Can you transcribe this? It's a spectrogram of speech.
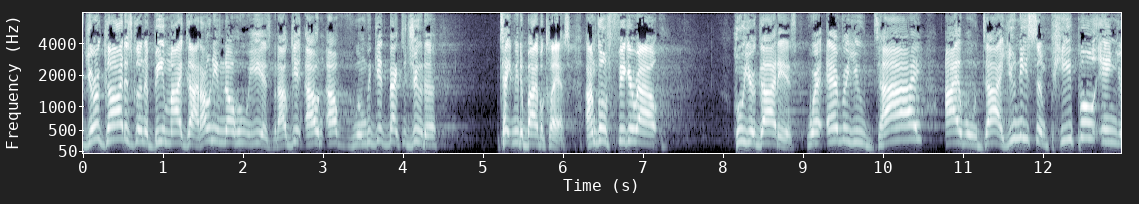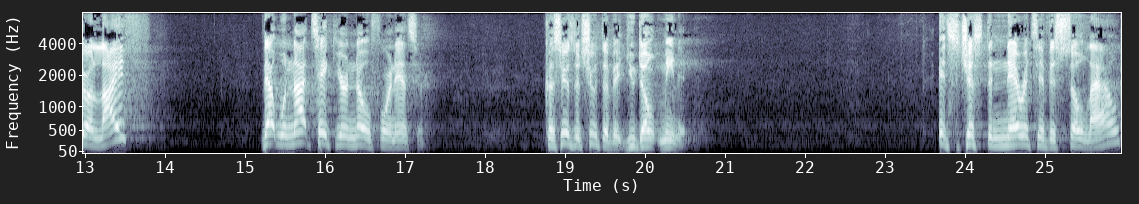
your God is going to be my God. I don't even know who he is, but I'll get, I'll, I'll, when we get back to Judah, take me to Bible class. I'm going to figure out who your God is. Wherever you die, I will die. You need some people in your life that will not take your no for an answer. Because here's the truth of it you don't mean it. It's just the narrative is so loud,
